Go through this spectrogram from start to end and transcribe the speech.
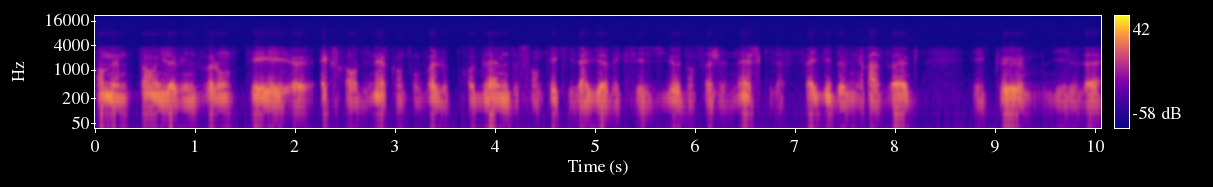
en même temps, il avait une volonté euh, extraordinaire quand on voit le problème de santé qu'il a eu avec ses yeux dans sa jeunesse, qu'il a failli devenir aveugle et qu'il euh,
